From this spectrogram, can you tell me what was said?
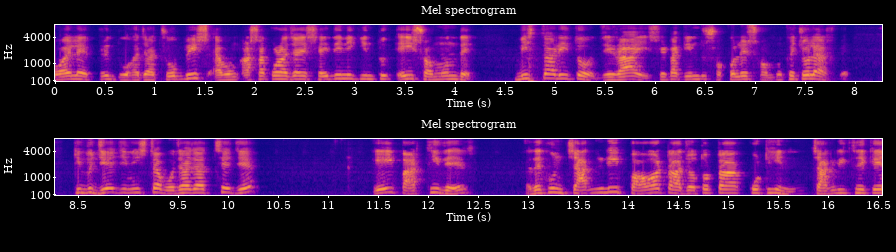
পয়লা এপ্রিল দু হাজার চব্বিশ এবং আশা করা যায় সেই দিনই কিন্তু এই সম্বন্ধে বিস্তারিত যে রায়, সেটা কিন্তু সকলের সম্মুখে চলে আসবে। কিন্তু যে জিনিসটা বোঝা যাচ্ছে যে এই প্রার্থীদের, দেখুন চাকরি পাওয়াটা যতটা কঠিন, চাকরি থেকে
